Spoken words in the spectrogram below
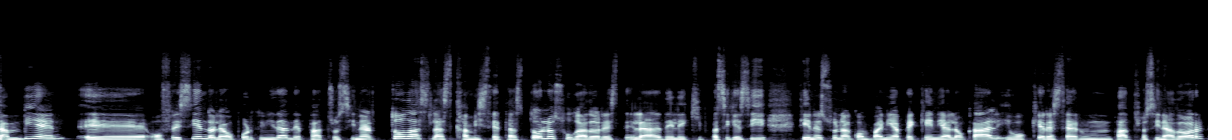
también eh, ofreciendo la oportunidad de patrocinar todas las camisetas, todos los jugadores de la, del equipo. Así que si tienes una compañía pequeña local y vos quieres ser un patrocinador,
